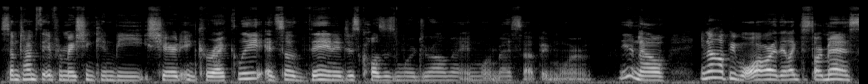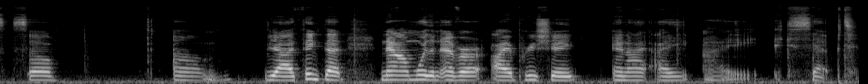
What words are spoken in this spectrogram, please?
sometimes the information can be shared incorrectly and so then it just causes more drama and more mess up and more you know you know how people are they like to start mess so um yeah, I think that now more than ever, I appreciate and I I I accept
